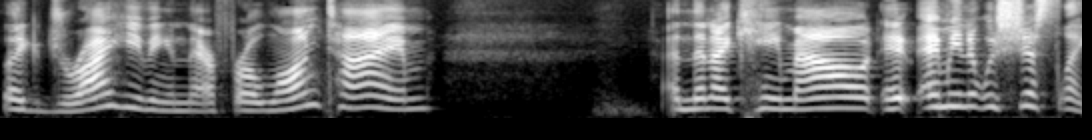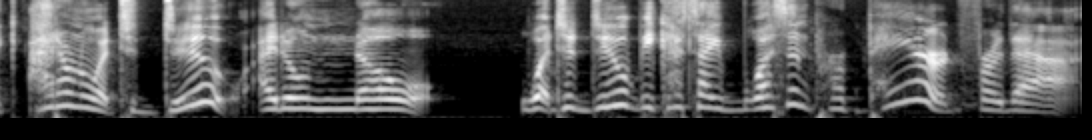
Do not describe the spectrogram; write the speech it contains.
like dry heaving in there for a long time. And then I came out. It, I mean, it was just like, I don't know what to do. I don't know what to do because I wasn't prepared for that.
